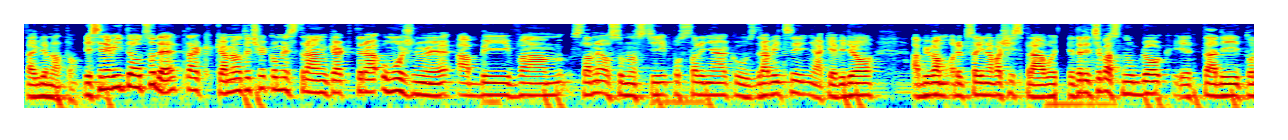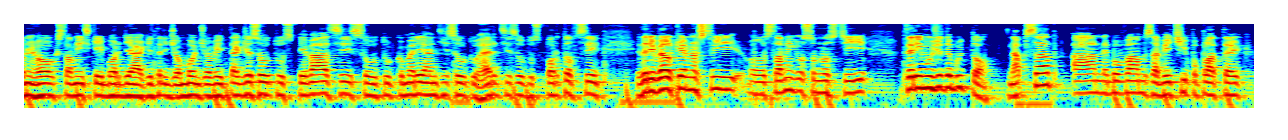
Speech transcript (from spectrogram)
Tak jdem na to. Jestli nevíte o co jde, tak kamel.com je stránka, která umožňuje, aby vám slavné osobnosti poslali nějakou zdravici, nějaké video, aby vám odepsali na vaši zprávu. Je tady třeba Snoop Dogg, je tady Tony Hawk, slavný skateboardák, je tady John Bon Jovi, takže jsou tu zpěváci, jsou tu komedianti, jsou tu herci, jsou tu sportovci. Je tady velké množství slavných osobností, který můžete buď to napsat, a nebo vám za větší poplatek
